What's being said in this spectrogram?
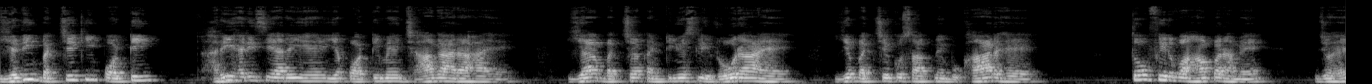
यदि बच्चे की पोटी हरी हरी सी आ रही है, या पॉटी में झाग आ रहा है, या बच्चा कंटिन्यूसली रो रहा है, या बच्चे को साथ में बुखार है तो फिर वहाँ पर हमें जो है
